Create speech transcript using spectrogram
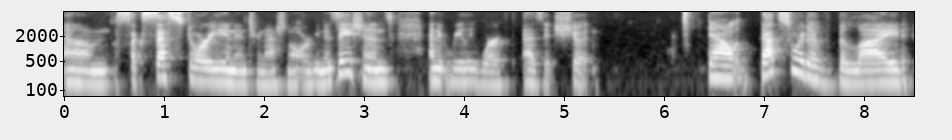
um, success story in international organizations, and it really worked as it should. Now, that sort of belied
